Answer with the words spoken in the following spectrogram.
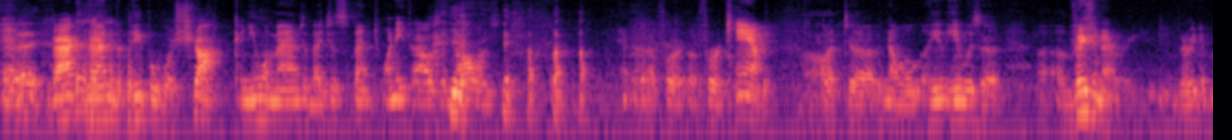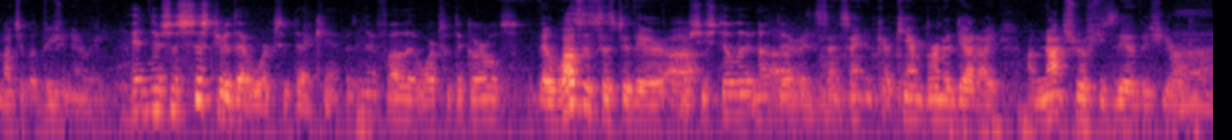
Hey. Back then, the people were shocked. Can you imagine? They just spent twenty thousand dollars for, for a camp. But, uh, no, he, he was a, a visionary, very much of a visionary. And there's a sister that works at that camp, isn't there, a Father, that works with the girls? There was a sister there, uh, Is she still there? Not uh, there anymore? Saint- Saint- Camp Bernadette. I, I'm not sure if she's there this year. Uh.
